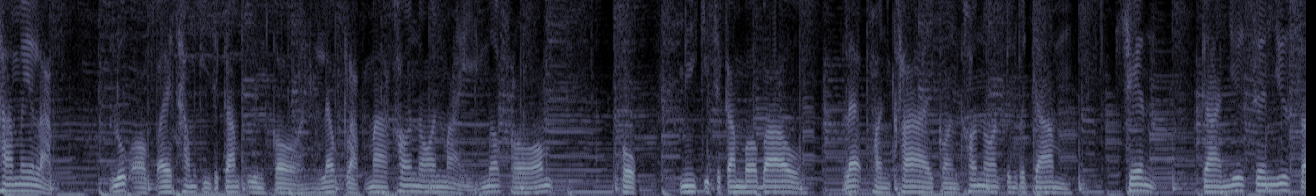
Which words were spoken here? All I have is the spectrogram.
ถ้าไม่หลับ ลุกออกไปทำกิจกรรมอื่นก่อน แล้วกลับมาเข้านอนใหม่เมื่อพร้อม 6. มีกิจกรรมเบาๆ และผ่อนคลายก่อนเข้านอนเป็นประจำ เช่น การยืดเส้นยืดส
